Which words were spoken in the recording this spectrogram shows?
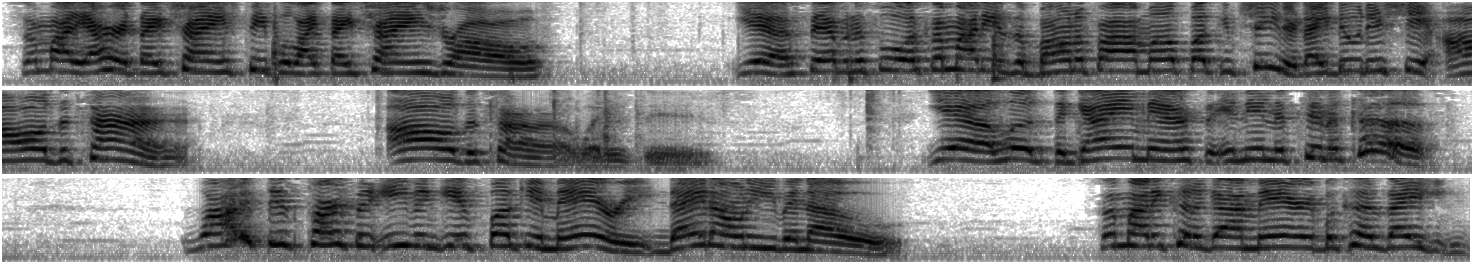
Somebody I heard they change people like they change draws. Yeah, seven of swords. Somebody is a bona fide motherfucking cheater. They do this shit all the time. All the time. What is this? Yeah, look, the game master and then the ten of cups. Why did this person even get fucking married? They don't even know. Somebody could have got married because they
